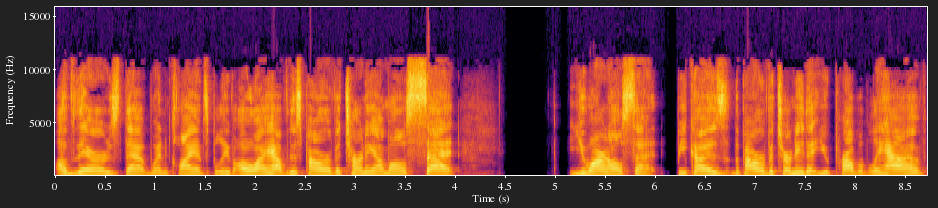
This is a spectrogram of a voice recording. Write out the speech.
of theirs that when clients believe, oh, I have this power of attorney, I'm all set you aren't all set because the power of attorney that you probably have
